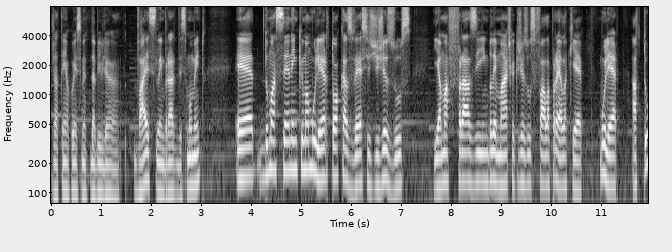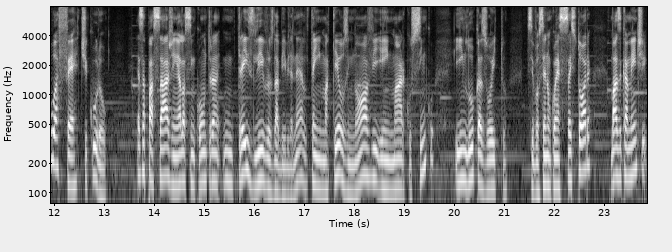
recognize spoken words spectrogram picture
já tenha conhecimento da Bíblia vai se lembrar desse momento, é de uma cena em que uma mulher toca as vestes de Jesus e é uma frase emblemática que Jesus fala para ela que é: "Mulher, a tua fé te curou". Essa passagem ela se encontra em três livros da Bíblia, né? Tem em Mateus em 9, em Marcos 5 e em Lucas 8. Se você não conhece essa história, basicamente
